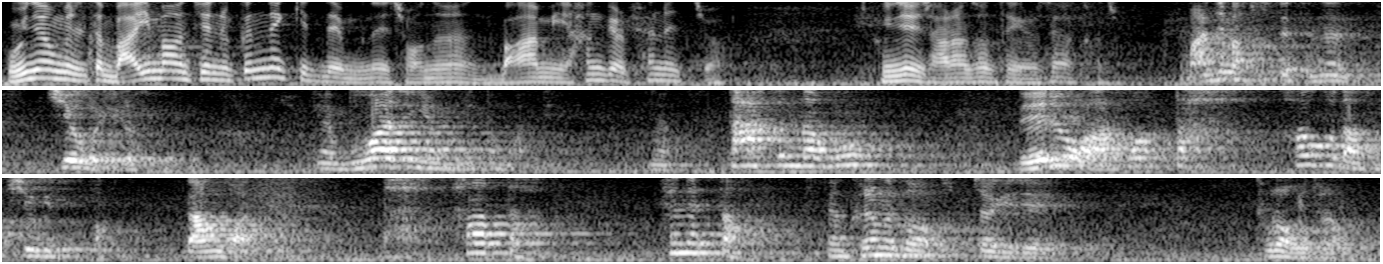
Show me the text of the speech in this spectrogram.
뭐냐면 일단 마이 마운틴을 끝냈기 때문에 저는 마음이 한결 편했죠. 굉장히 잘한 선택이라고 생각하죠. 마지막 두 세트는 기억을 잃었어요. 그냥 무아지경을 했던 것 같아요. 그냥 딱 끝나고 내려와서 딱 하고 나서 기억이 막 나온 것 같아요. 아, 살았다. 해냈다. 그냥 그러면서 갑자기 이제 돌아오더라고요.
